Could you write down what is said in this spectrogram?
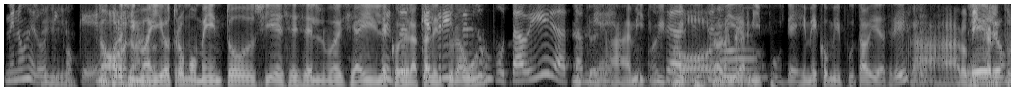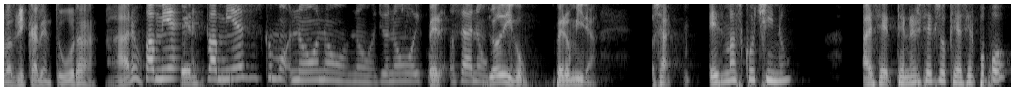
menos erótico Sí. que No, eso. No, pero si no, hay otro momento, si ese es el, si ahí le cogió la calentura a uno. su puta vida también. Entonces, ah, mi, sea, puta no- vida, mi pu- déjeme con mi puta vida triste. Claro, mi calentura es mi calentura. Claro. Para mí, pa' mí eso es como, no, no, no, yo no voy con, Pero o sea, no. Yo digo, pero mira, o sea, es más cochino hacer, tener sexo que hacer popó.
